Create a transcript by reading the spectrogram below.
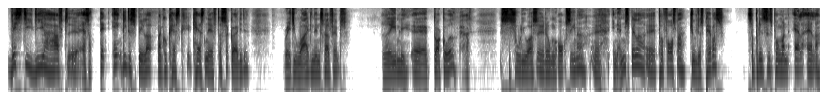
hvis de lige har haft øh, altså den enkelte spiller, man kunne kaste kassen efter, så gør de det. Reggie White i 1993. Rimelig øh, godt gået. Ja. Så tog de jo også øh, nogle år senere øh, en anden spiller øh, på forsvar, Julius Peppers, som på det tidspunkt var den aller, aller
